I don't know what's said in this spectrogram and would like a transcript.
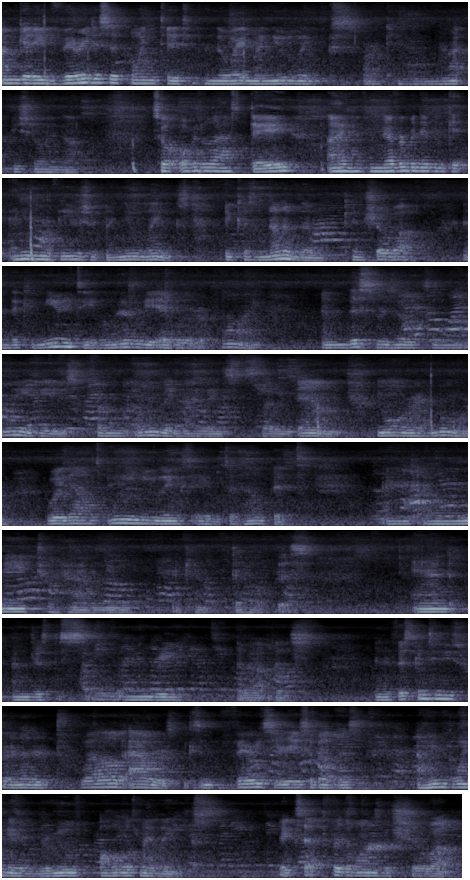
I'm getting very disappointed in the way my new links are cannot be showing up. So over the last day, I have never been able to get any more views with my new links because none of them can show up and the community will never be able to reply. And this results in my Just so angry about this. And if this continues for another 12 hours, because I'm very serious about this, I'm going to remove all of my links, except for the ones which show up.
